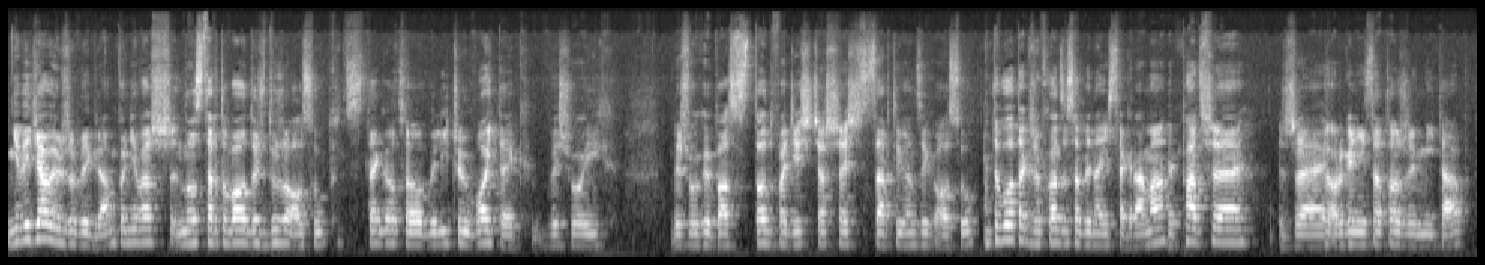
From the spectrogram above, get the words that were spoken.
nie wiedziałem, że wygram, ponieważ no, startowało dość dużo osób. Z tego, co wyliczył Wojtek, wyszło ich Wyszło chyba 126 startujących osób. To było tak, że wchodzę sobie na Instagrama, patrzę, że organizatorzy Meetup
